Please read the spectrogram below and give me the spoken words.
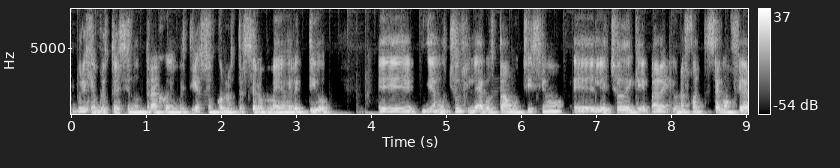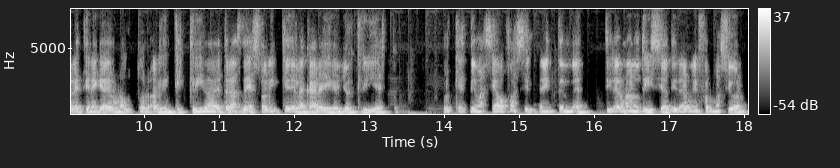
Y por ejemplo, estoy haciendo un trabajo de investigación con los terceros medios electivos eh, y a muchos le ha costado muchísimo eh, el hecho de que para que una fuente sea confiable tiene que haber un autor, alguien que escriba detrás de eso, alguien que dé la cara y diga yo escribí esto porque es demasiado fácil en Internet tirar una noticia, tirar una información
